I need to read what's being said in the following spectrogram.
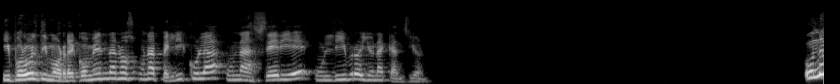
Y por último, recomiéndanos una película, una serie, un libro y una canción. Una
